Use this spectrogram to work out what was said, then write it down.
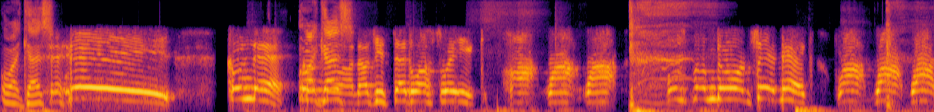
All right, Gaz. Hey, Cundy. All right, Gaz. As you said last week. Wah, wah, wah. Husband don't sit, Nick. Wah, wah, wah.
